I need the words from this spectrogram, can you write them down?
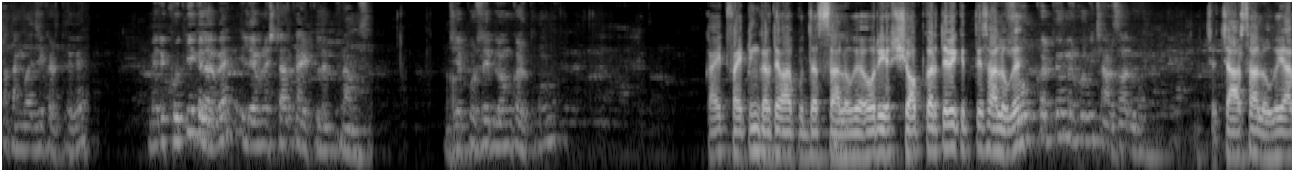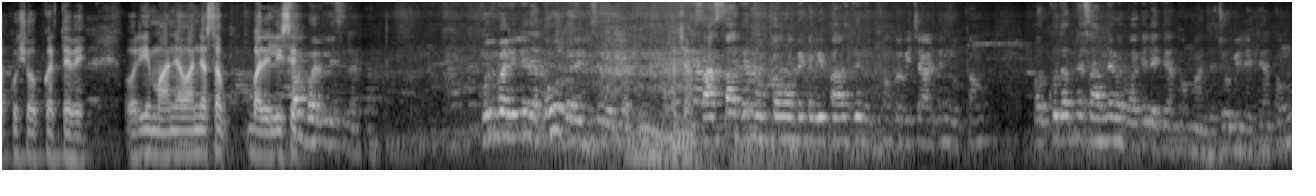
पतंगबाजी करते हुए। मेरी खुद की क्लब है इलेवन स्टार काइट क्लब के नाम से। जयपुर से बिलोंग करता हूँ। काइट फाइटिंग करते हुए आपको दस साल हो गए। और ये शॉप करते हुए कितने साल हो गए? करते हुए मेरे को भी चार साल हुए अच्छा चार साल हो गए आपको शॉप करते हुए। और ये मांझा वांझा सब बरेली से? बरेली से हूँ। खुद बरेली जाता हूँ बरेली से हूँ। अच्छा। सात सात दिन रुकता हूँ वहाँ कभी पाँच दिन रुकता हूँ कभी चार दिन रुकता हूँ और खुद अपने सामने बनवा के लेके आता हूँ मांझा जो भी लेके आता हूँ।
